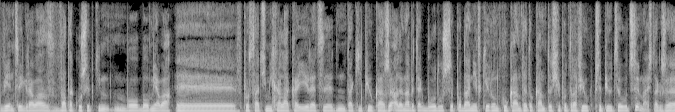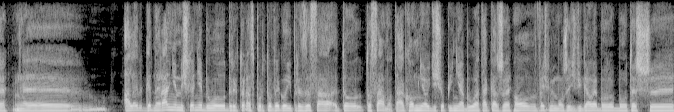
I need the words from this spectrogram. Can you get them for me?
więcej grała w ataku szybkim, bo, bo miała e, w postaci Michalaka i Recy takich piłkarzy, ale nawet jak było dłuższe podanie w kierunku Kante, to Kante się potrafił przy piłce utrzymać. Także e, ale generalnie myślenie było dyrektora sportowego i prezesa to, to samo, tak? O mnie gdzieś opinia była taka, że o, weźmy może Dźwigałę, bo, bo też, y,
